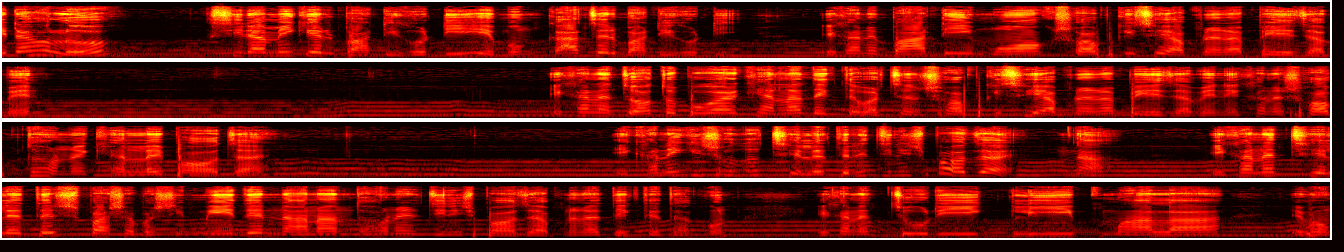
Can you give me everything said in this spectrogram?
এটা হলো সিরামিকের বাটি ঘটি এবং কাচের বাটি ঘটি এখানে বাটি, মগ সব কিছুই আপনারা পেয়ে যাবেন। এখানে যত প্রকার খেলনা দেখতে পাচ্ছেন সব কিছুই আপনারা পেয়ে যাবেন। এখানে সব ধরনের খেলনাই পাওয়া যায়। এখানে কি শুধু ছেলেদেরই জিনিস পাওয়া যায়? না, এখানে ছেলেদের পাশাপাশি মেয়েদের নানান ধরনের জিনিস পাওয়া যায়। আপনারা দেখতে থাকুন, এখানে চুড়ি, ক্লিপ, মালা এবং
